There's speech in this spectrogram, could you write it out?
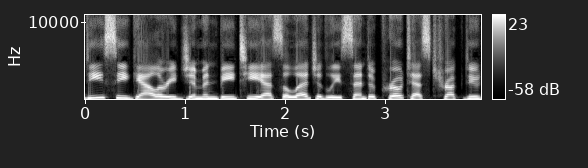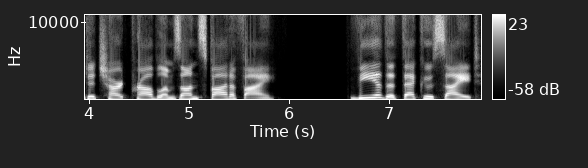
DC Gallery Jimin BTS allegedly sent a protest truck due to chart problems on Spotify. Via the Theqoo site,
